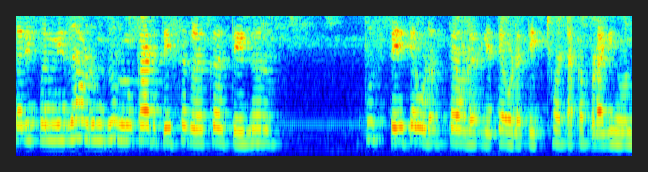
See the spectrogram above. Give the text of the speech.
तरी पण मी झाडून झुडून काढते सगळं करते घर पुसते तेवढंच तेवढ्यातले तेवढ्यात एक छोटा कपडा घेऊन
